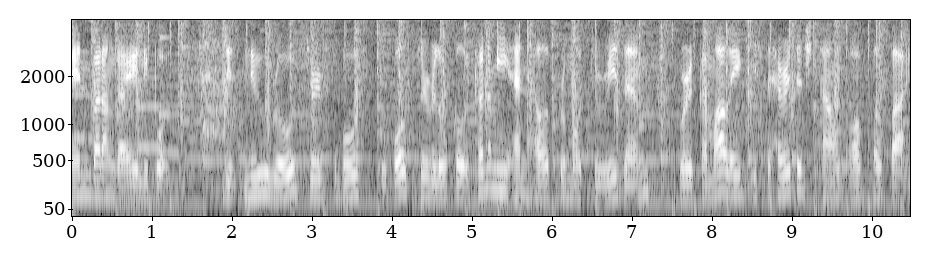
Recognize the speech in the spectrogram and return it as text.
and Barangay Libod. This new road serves both to bolster local economy and help promote tourism, where Camalig is the heritage town of Albay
